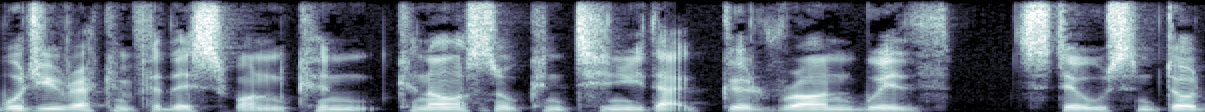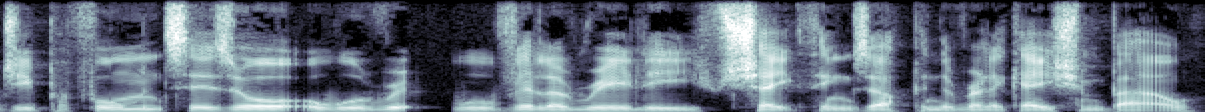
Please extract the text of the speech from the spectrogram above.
What do you reckon for this one? Can can Arsenal continue that good run with still some dodgy performances, or, or will will Villa really shake things up in the relegation battle?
